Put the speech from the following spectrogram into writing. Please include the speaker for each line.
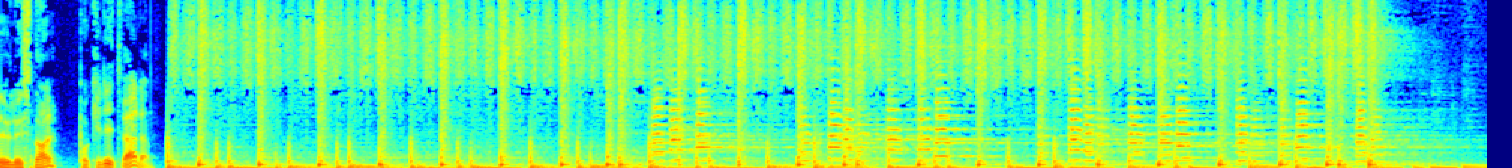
Speaker 1: Du lyssnar
Speaker 2: på kreditvärlden.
